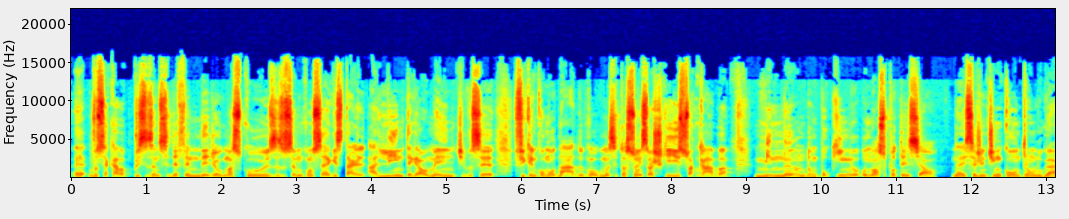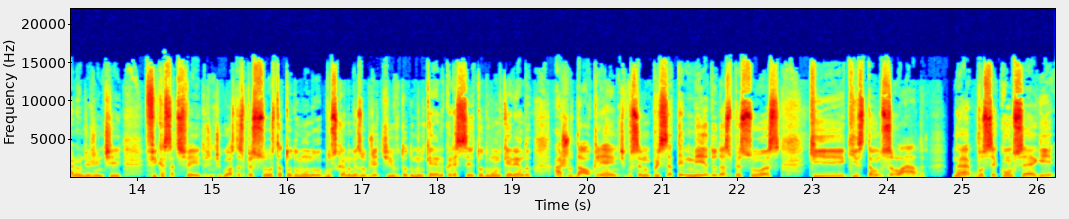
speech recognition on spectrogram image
é, você acaba precisando se defender de algumas coisas, você não consegue estar ali integralmente, você fica incomodado com algumas situações. Eu acho que isso acaba minando um pouquinho o nosso potencial. Né? E se a gente encontra um lugar onde a gente fica satisfeito, a gente gosta das pessoas, tá todo mundo buscando o mesmo objetivo, todo mundo querendo crescer, todo mundo querendo ajudar o cliente. Você não precisa ter medo das pessoas que, que estão do seu lado. Né? Você consegue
